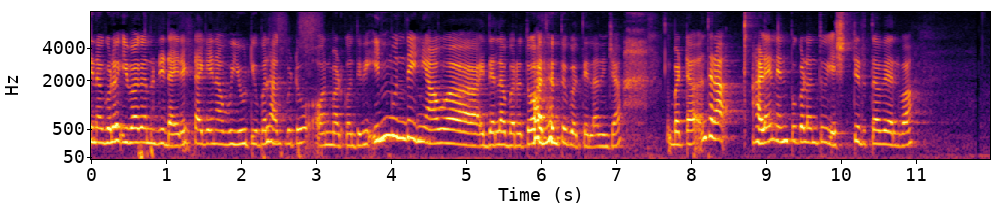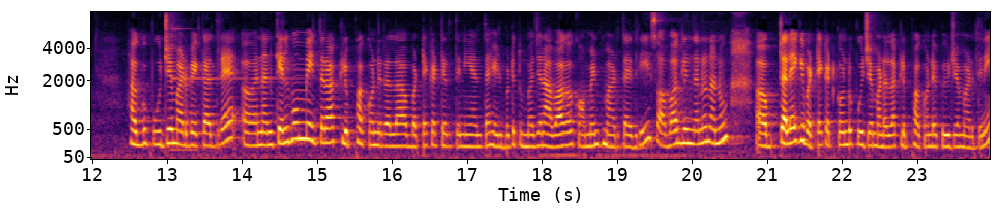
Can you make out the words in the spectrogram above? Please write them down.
ದಿನಗಳು. ಇವಾಗ ನೋಡಿ ಡೈರೆಕ್ಟಾಗಿ ನಾವು ಯೂಟ್ಯೂಬಲ್ಲಿ ಹಾಕ್ಬಿಟ್ಟು ಆನ್ ಮಾಡ್ಕೊತೀವಿ. ಇನ್ನು ಮುಂದೆ ಇನ್ಯಾವ ಇದೆಲ್ಲ ಬರುತ್ತೋ ಅದಂತೂ ಗೊತ್ತಿಲ್ಲ ನಿಜ. ಬಟ್ ಒಂಥರ ಹಳೆ ನೆನಪುಗಳಂತೂ ಎಷ್ಟಿರ್ತವೆ ಅಲ್ವಾ? ಹಾಗೂ ಪೂಜೆ ಮಾಡಬೇಕಾದ್ರೆ ನಾನು ಕೆಲವೊಮ್ಮೆ ಈ ಥರ ಕ್ಲಿಪ್ ಹಾಕ್ಕೊಂಡಿರಲ್ಲ ಬಟ್ಟೆ ಕಟ್ಟಿರ್ತೀನಿ ಅಂತ ಹೇಳಿಬಿಟ್ಟು ತುಂಬ ಜನ ಆವಾಗ ಕಾಮೆಂಟ್ ಮಾಡ್ತಾಯಿದ್ರಿ ಸೊ ಅವಾಗ್ಲಿಂದನೂ ನಾನು ತಲೆಗೆ ಬಟ್ಟೆ ಕಟ್ಕೊಂಡು ಪೂಜೆ ಮಾಡಲ್ಲ, ಕ್ಲಿಪ್ ಹಾಕ್ಕೊಂಡೆ ಪೂಜೆ ಮಾಡ್ತೀನಿ.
